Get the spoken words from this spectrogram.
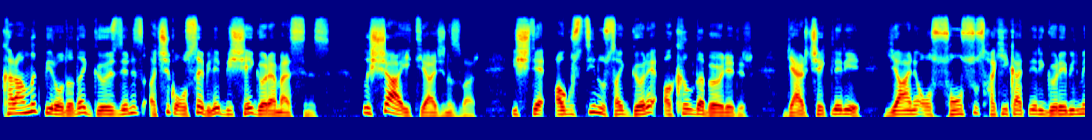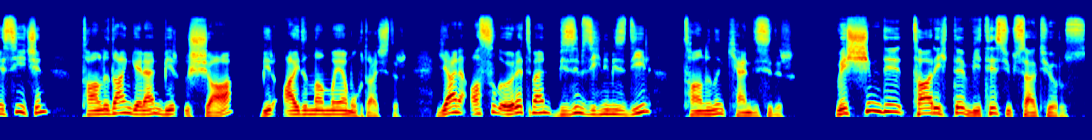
karanlık bir odada gözleriniz açık olsa bile bir şey göremezsiniz. Işığa ihtiyacınız var. İşte Agustinus'a göre akıl da böyledir. Gerçekleri yani o sonsuz hakikatleri görebilmesi için Tanrı'dan gelen bir ışığa, bir aydınlanmaya muhtaçtır. Yani asıl öğretmen bizim zihnimiz değil, Tanrı'nın kendisidir. Ve şimdi tarihte vites yükseltiyoruz.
